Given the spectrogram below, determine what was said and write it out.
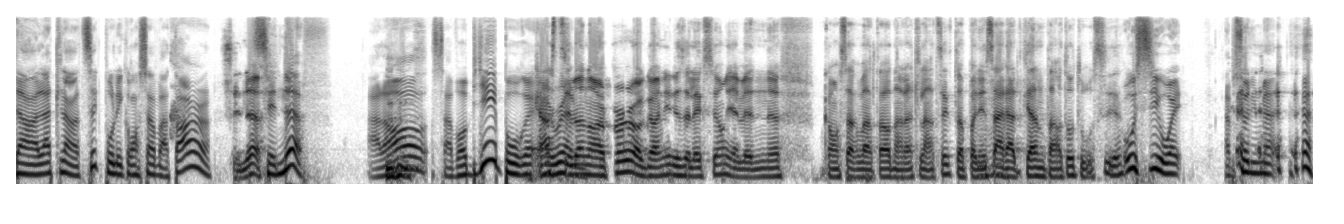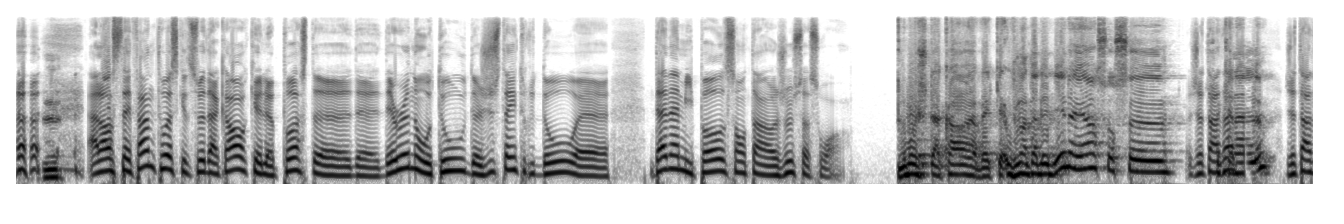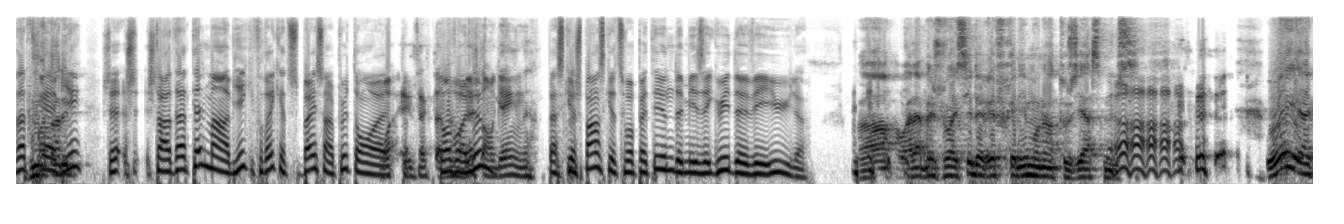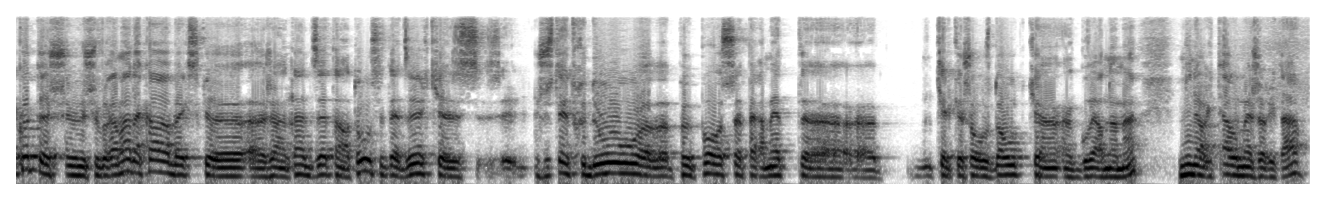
dans l'Atlantique pour les conservateurs, C'est neuf. c'est neuf. Alors, ça va bien pour euh, Quand Aaron. Stephen Harper a gagné les élections, il y avait neuf conservateurs dans l'Atlantique. Tu as pogné ça à Radcan tantôt, toi aussi. hein? Aussi, oui. Absolument. Alors, Stéphane, toi, est-ce que tu es d'accord que le poste euh, de d'Aaron O'Toole, de Justin Trudeau, euh, d'Anami Paul sont en jeu ce soir? Moi, je suis d'accord avec. Vous m'entendez bien d'ailleurs sur ce, Je ce t'entends canal-là? je t'entends Vous très bien. Je, je- je t'entends tellement bien qu'il faudrait que tu baisses un peu ton, euh, Ouais, ton- exactement. ton Laisse volume. ton gain. parce que je pense que tu vas péter une de mes aiguilles de VU. Là. Ah, voilà, ben, je vais essayer de réfréner mon enthousiasme aussi. Oui, écoute, je, suis- je suis vraiment d'accord avec ce que euh, Jean-Antoine disait tantôt, c'est-à-dire que Justin Trudeau euh, peut pas se permettre euh, quelque chose d'autre qu'un un gouvernement, minoritaire ou majoritaire.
